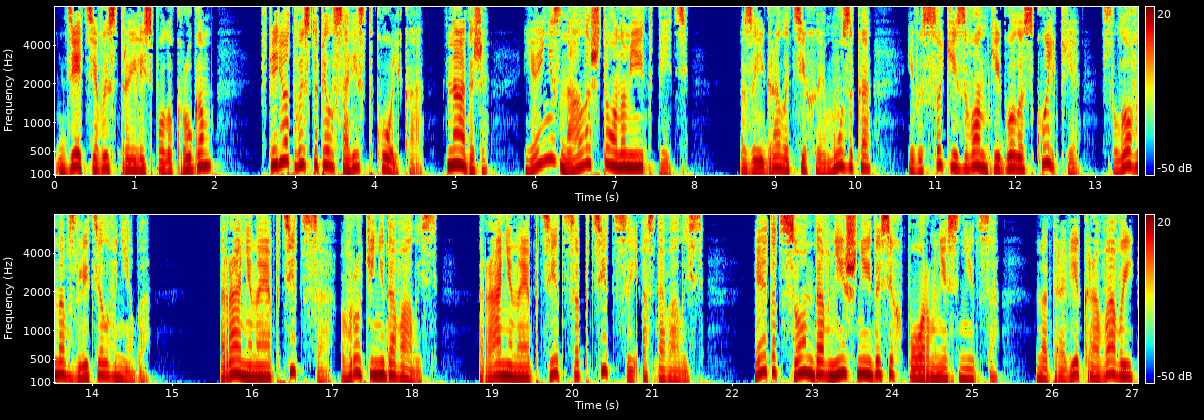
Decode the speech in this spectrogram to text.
Дети выстроились полукругом, вперед выступил солист Колька. Надо же, я и не знала, что он умеет петь. Заиграла тихая музыка, и высокий звонкий голос Кольки словно взлетел в небо. Раненая птица в руки не давалась. Раненая птица птицей оставалась. Этот сон давнишний до сих пор мне снится. На траве кровавой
